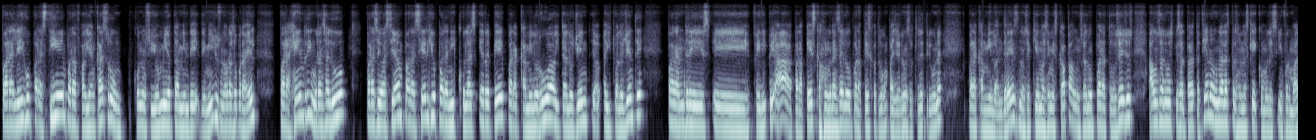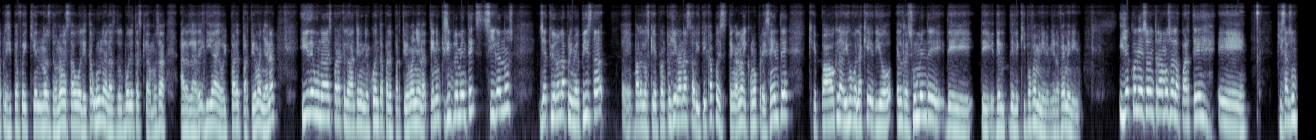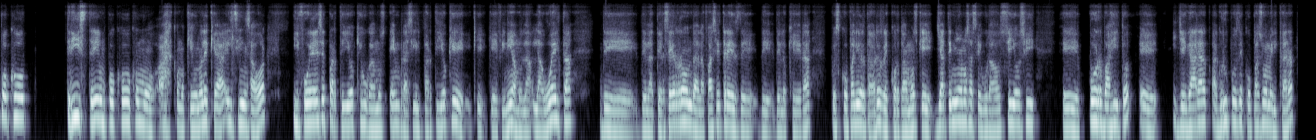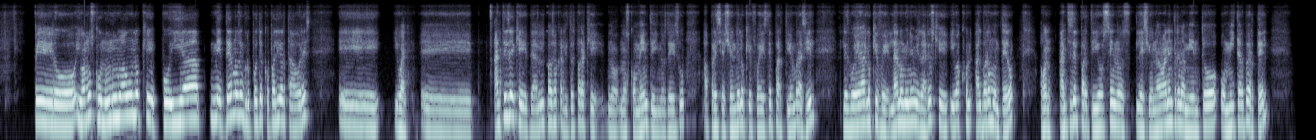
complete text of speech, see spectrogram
para Alejo, para Steven, para Fabián Castro, un conocido mío también de, Millos, un abrazo para él, para Henry, un gran saludo, para Sebastián, para Sergio, para Nicolás RP, para Camilo Rúa, habitual oyente para Andrés eh, Felipe, ah, para Pesca, un gran saludo para Pesca, otro compañero de nosotros de tribuna, para Camilo Andrés, no sé quién más se me escapa, un saludo para todos ellos, a ah, un saludo especial para Tatiana, una de las personas que, como les informaba al principio, fue quien nos donó esta boleta, una de las dos boletas que vamos a arreglar el día de hoy para el partido de mañana, y de una vez para que lo van teniendo en cuenta para el partido de mañana, tienen que simplemente síganos, ya tuvieron la primera pista, eh, para los que de pronto llegan hasta ahorita, pues ténganlo ahí como presente, que Pau Clavijo fue la que dio el resumen de, del, equipo femenino, Millona Femenino. Y ya con eso entramos a la parte eh, quizás un poco triste, un poco como, ah, como que uno le queda el sin sabor, y fue ese partido que jugamos en Brasil, partido que, que, definíamos, la, la vuelta de, la tercera ronda, de la fase 3 de, de, lo que era pues Copa Libertadores, recordamos que ya teníamos asegurado sí o sí eh, por bajito eh, y llegar a, grupos de Copa Sudamericana, pero íbamos con un uno a uno que podía meternos en grupos de Copa Libertadores eh, y bueno, antes de que darle el paso a Carlitos para que nos comente y nos dé su apreciación de lo que fue este partido en Brasil, les voy a dar lo que fue la nómina de Millonarios que iba con Álvaro Montero. Bueno, antes del partido se nos lesionaba en entrenamiento Omitar Bertel,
